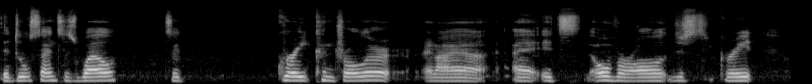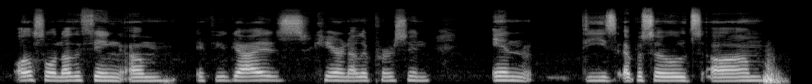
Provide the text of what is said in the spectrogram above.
the DualSense as well. It's a great controller, and I it's overall just great. Also, another thing, um, if you guys hear another person in these episodes, um,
